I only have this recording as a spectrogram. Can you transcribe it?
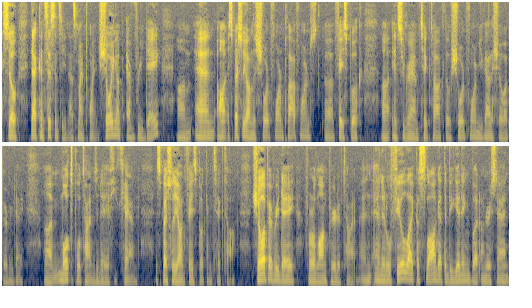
So that consistency that's my point. Showing up every day um, and on, especially on the short form platforms uh, facebook uh, instagram tiktok those short form you got to show up every day uh, multiple times a day if you can especially on Facebook and TikTok. Show up every day for a long period of time. And, and it'll feel like a slog at the beginning, but understand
